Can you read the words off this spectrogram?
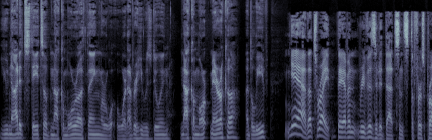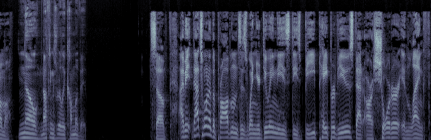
United States of Nakamura thing or wh- whatever he was doing. Nakamura, America, I believe. Yeah, that's right. They haven't revisited that since the first promo. No, nothing's really come of it. So, I mean, that's one of the problems is when you're doing these these B pay-per-views that are shorter in length,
